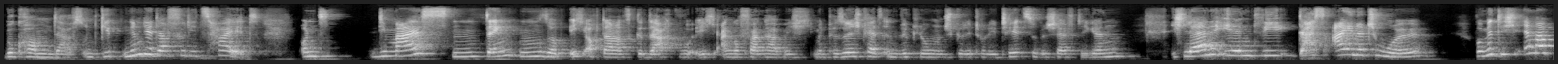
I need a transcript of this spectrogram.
bekommen darfst und gib, nimm dir dafür die Zeit. Und die meisten denken, so habe ich auch damals gedacht, wo ich angefangen habe, mich mit Persönlichkeitsentwicklung und Spiritualität zu beschäftigen. Ich lerne irgendwie das eine Tool, womit ich immer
